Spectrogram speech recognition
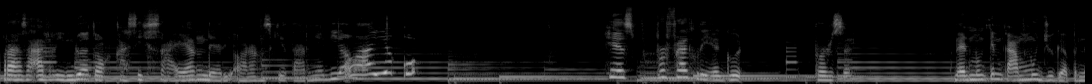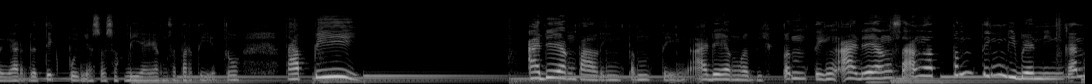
perasaan rindu atau kasih sayang dari orang sekitarnya. Dia layak kok. He is perfectly a good person. Dan mungkin kamu juga pendengar detik punya sosok dia yang seperti itu. Tapi ada yang paling penting, ada yang lebih penting, ada yang sangat penting dibandingkan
